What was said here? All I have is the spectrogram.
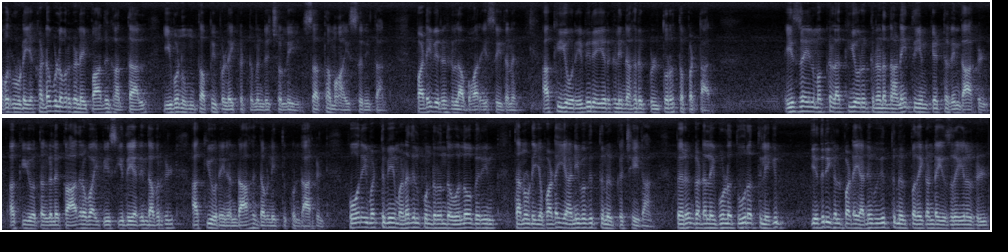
அவர்களுடைய கடவுள் அவர்களை பாதுகாத்தால் இவனும் தப்பி பிழைக்கட்டும் என்று சொல்லி சத்தமாய் சிரித்தான். படை வீரர்கள் அவ்வாறே செய்தனர் அக்கியோர் எபிரேயர்களின் நகருக்குள் துரத்தப்பட்டார். இஸ்ரேல் மக்கள் அக்கியோருக்கு நடந்த அனைத்தையும் கேட்டறிந்தார்கள். அக்கியோர் தங்களுக்கு ஆதரவாய் பேசியதை அறிந்த அவர்கள் அக்கியோரை நன்றாக கவனித்துக் கொண்டார்கள். போரை மட்டுமே மனதில் கொண்டிருந்த ஒலோபெரின் தன்னுடைய படையை அணிவகுத்து நிற்கச் செய்தான். பெருங்கடலை போல தூரத்தில் எகிப் எதிரிகள் படை அணிவகுத்து நிற்பதை கண்ட இஸ்ரேலர்கள்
